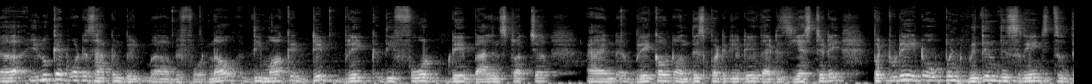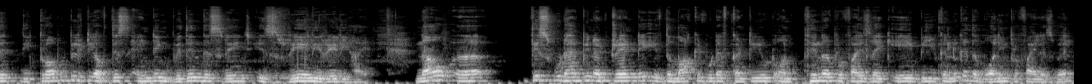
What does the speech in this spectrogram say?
uh, you look at what has happened be uh, before. Now the market did break the four day balance structure and break out on this particular day that is yesterday. But today it opened within this range so that the probability of this ending within this range is really really high. Now uh, this would have been a trend day if the market would have continued on thinner profiles like A, B. You can look at the volume profile as well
